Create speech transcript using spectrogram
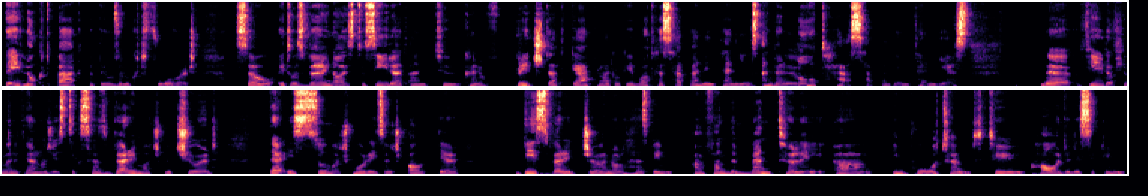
they looked back, but they also looked forward. So it was very nice to see that and to kind of bridge that gap like, okay, what has happened in 10 years? And a lot has happened in 10 years. The field of humanitarian logistics has very much matured. There is so much more research out there. This very journal has been uh, fundamentally uh, important to how the discipline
